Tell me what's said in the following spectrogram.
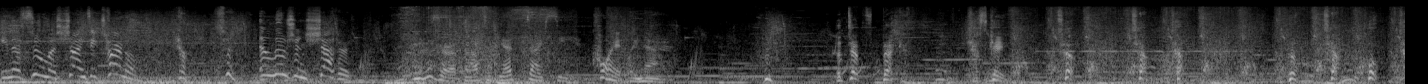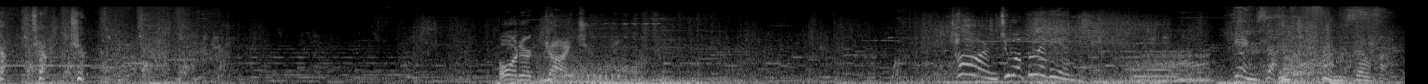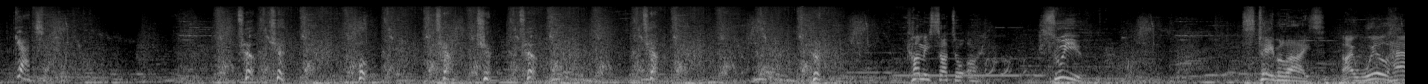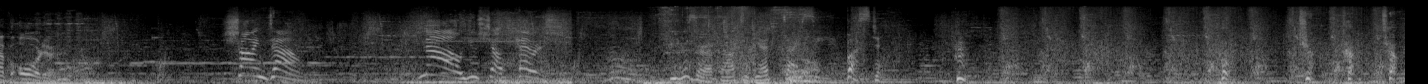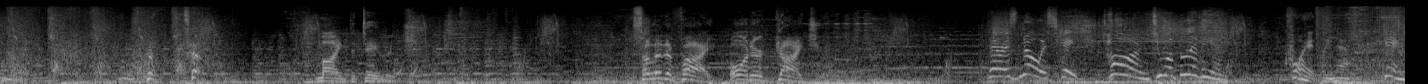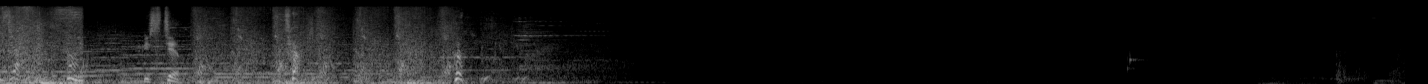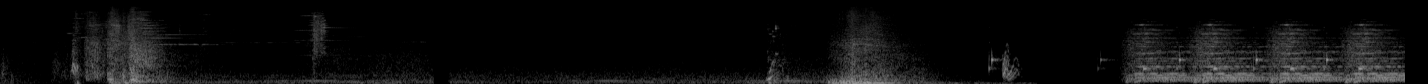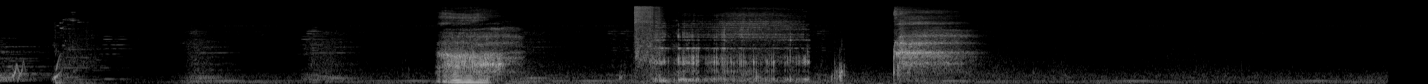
Inazuma shines eternal! Illusion shattered! Things are about to get dicey. Quietly now. The depths beckon. Cascade. Order guide you. Torn to oblivion! Game's up. Fun's over. Gotcha. Kamisato Art. Suiyu. Stabilize! I will have order. Shine down! Now you shall perish! Things are about to get dicey. Busted. Cha. Ta. Ta. Huh. Ta. Mind the deluge. Solidify! Order guide you. There is no escape! Torn to oblivion! Quietly now. Game's up. Fun. Be still. Ta.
